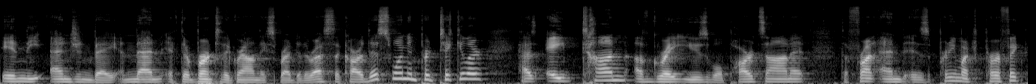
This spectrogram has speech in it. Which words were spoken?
in the engine bay, and then if they're burnt to the ground, they spread to the rest of the car. This one in particular has a ton of great usable parts on it. The front end is pretty much perfect.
